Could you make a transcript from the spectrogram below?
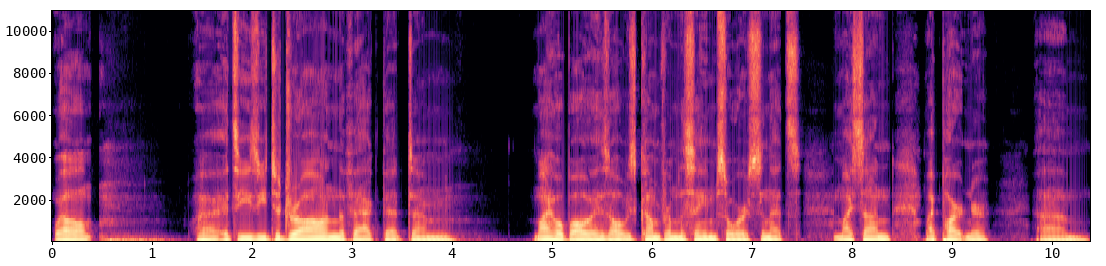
Well, uh, it's easy to draw on the fact that um, my hope always has always come from the same source, and that's my son, my partner, um,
